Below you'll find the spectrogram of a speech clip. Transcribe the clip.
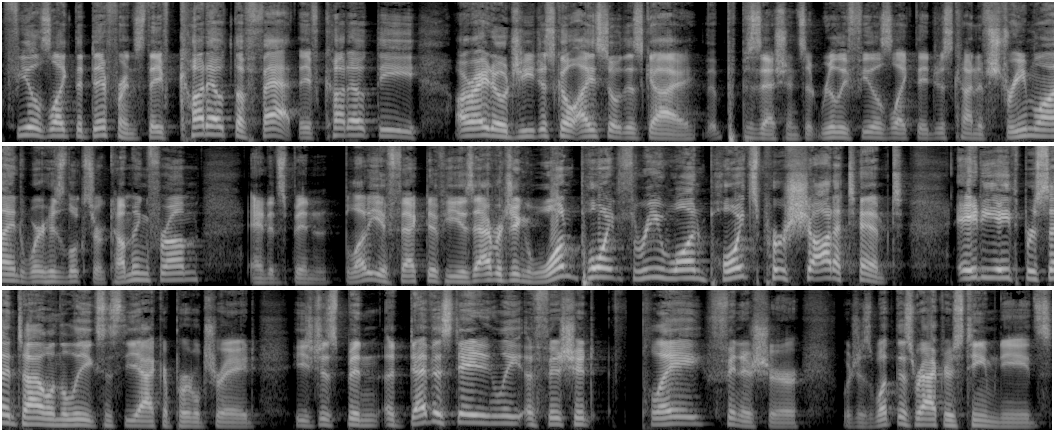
feels like the difference. They've cut out the fat. They've cut out the all right, OG, just go ISO this guy possessions. It really feels like they just kind of streamlined where his looks are coming from, and it's been bloody effective. He is averaging 1.31 points per shot attempt. 88th percentile in the league since the Poeltl trade. He's just been a devastatingly efficient play finisher, which is what this Raptors team needs.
